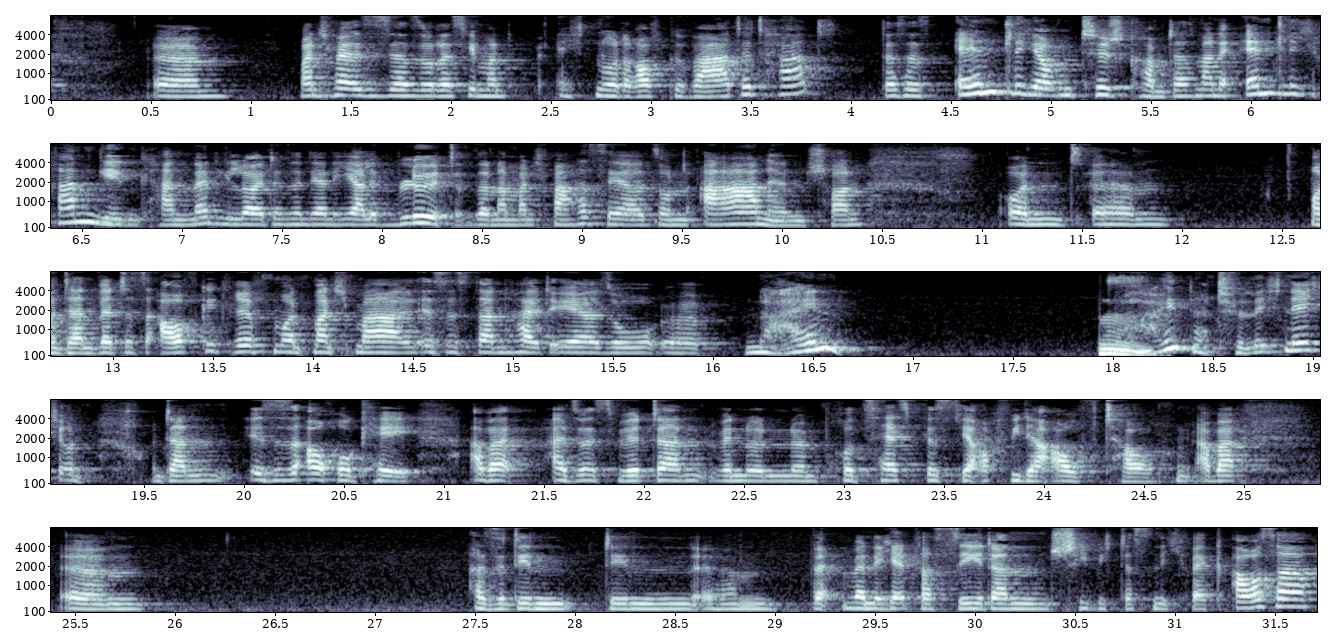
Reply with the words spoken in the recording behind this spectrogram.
ähm, manchmal ist es ja so, dass jemand echt nur darauf gewartet hat, dass es endlich auf den Tisch kommt, dass man endlich rangehen kann. Ne? Die Leute sind ja nicht alle blöd, sondern manchmal hast du ja so ein Ahnen schon. Und, ähm, und dann wird es aufgegriffen und manchmal ist es dann halt eher so, äh, nein, hm. nein, natürlich nicht. Und, und dann ist es auch okay. Aber also es wird dann, wenn du in einem Prozess bist, ja auch wieder auftauchen. Aber ähm, also den, den ähm, wenn ich etwas sehe, dann schiebe ich das nicht weg. Außer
